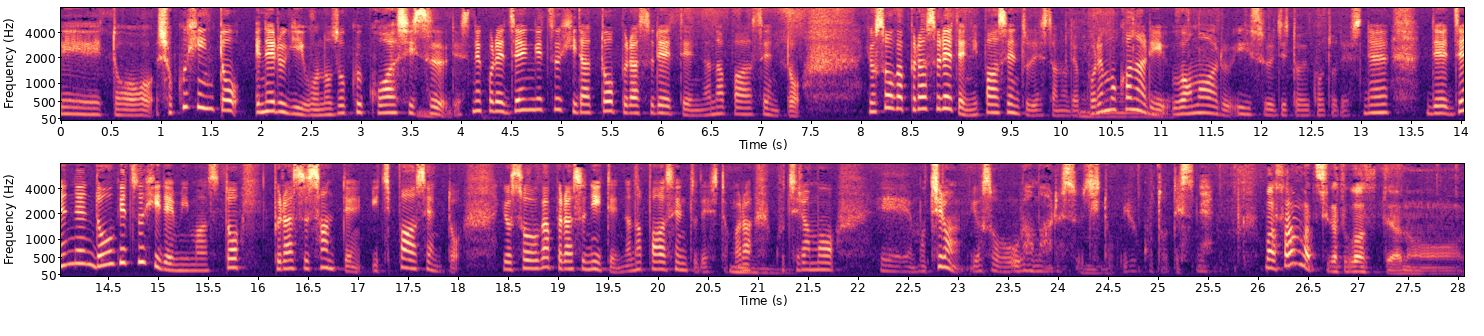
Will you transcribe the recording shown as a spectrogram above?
えーと、食品とエネルギーを除くコア指数ですね、これ、前月比だとプラス0.7%。予想がプラス0.2%でしたので、これもかなり上回るいい数字ということですね。で、前年同月比で見ますと、プラス3.1%、予想がプラス2.7%でしたから、こちらも、えー、もちろん予想を上回る数字ということですね。まあ、3月、4月、5月って、あの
